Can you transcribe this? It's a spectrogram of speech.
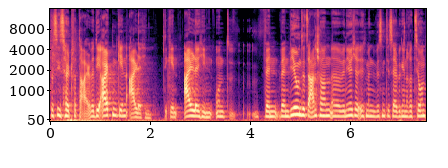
das ist halt fatal, weil die Alten gehen alle hin. Die gehen alle hin. Und wenn, wenn wir uns jetzt anschauen, äh, wenn ihr euch, ich meine, wir sind dieselbe Generation,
